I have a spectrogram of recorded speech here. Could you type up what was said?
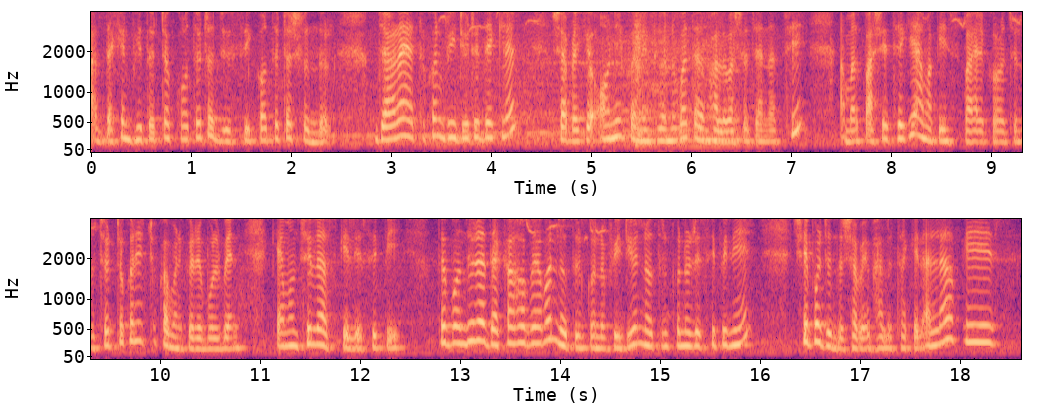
আর দেখেন ভিতরটা কতটা জুসি, কতটা সুন্দর। যারা এতক্ষণ ভিডিওটি দেখলেন, সবাইকে অনেক অনেক ধন্যবাদ আর ভালোবাসা জানাচ্ছি। আমার পাশে থেকে আমাকে ইন্সপায়ার করার জন্য ছোট্ট করে একটু কমেন্ট করে বলবেন, কেমন ছিল আজকের রেসিপি তো বন্ধুরা, দেখা হবে আবার নতুন কোনো ভিডিও নতুন কোনো রেসিপি নিয়ে। সে পর্যন্ত সবাই ভালো থাকেন। আল্লাহ হাফিজ।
